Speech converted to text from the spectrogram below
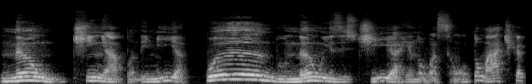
não tinha a pandemia, quando não existia a renovação automática,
